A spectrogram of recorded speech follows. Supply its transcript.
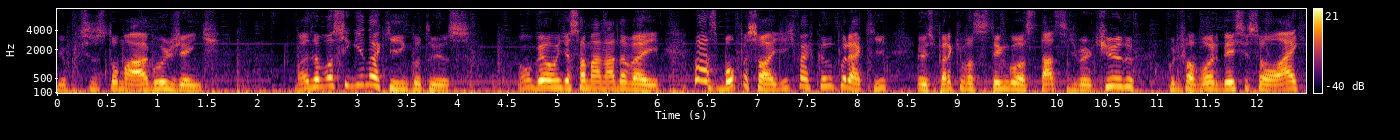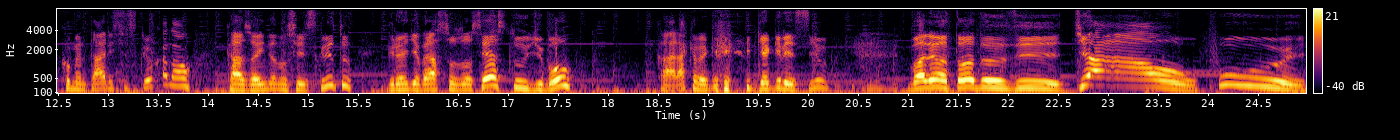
E eu preciso tomar água urgente. Mas eu vou seguindo aqui enquanto isso. Vamos ver onde essa manada vai ir. Mas bom, pessoal, a gente vai ficando por aqui. Eu espero que vocês tenham gostado, se divertido. Por favor, deixe seu like, comentário e se inscreva no canal, caso ainda não seja inscrito. Grande abraço a todos vocês, tudo de bom. Caraca, que agressivo. Valeu a todos e tchau! Fui!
